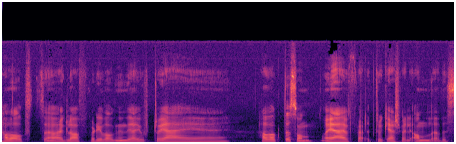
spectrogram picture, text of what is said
har valgt og er glad for de valgene de har gjort, og jeg har valgt det sånn. Og jeg tror ikke jeg er så veldig annerledes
